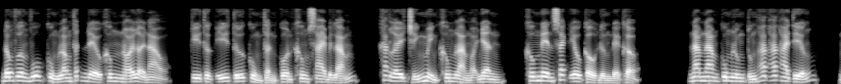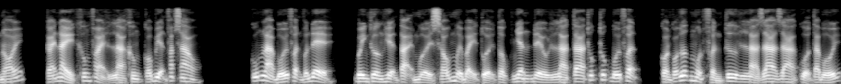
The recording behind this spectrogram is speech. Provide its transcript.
Đông phương vũ cùng long thất đều không nói lời nào, kỳ thực ý tứ cùng thần côn không sai biệt lắm, khác lấy chính mình không làm ngoại nhân, không nên sách yêu cầu đừng đề cập. Nam nam cung lung túng hh hai tiếng, nói, cái này không phải là không có biện pháp sao? Cũng là bối phận vấn đề bình thường hiện tại mười sáu, mười bảy tuổi tộc nhân đều là ta thúc thúc bối phận, còn có ước một phần tư là gia gia của ta bối.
